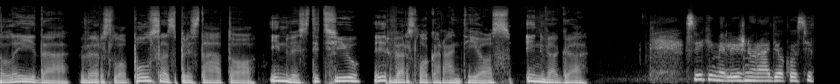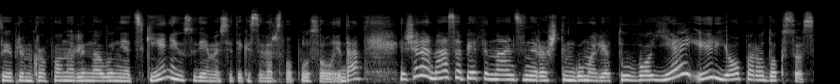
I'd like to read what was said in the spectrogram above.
Laidą Verslo pulsas pristato investicijų ir verslo garantijos Invega. Sveiki, mėly žinių radio klausytojai, prie mikrofono Lina Lunieckienė, jūsų dėmesio tikisi verslo pulso laida. Ir šiandien mes apie finansinį raštingumą Lietuvoje ir jo paradoksus.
